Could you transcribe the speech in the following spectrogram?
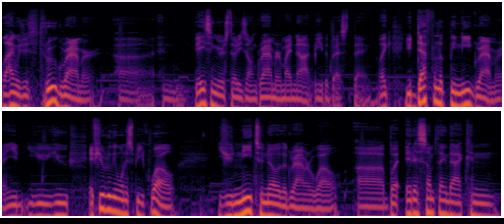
languages through grammar uh, and basing your studies on grammar might not be the best thing. Like you definitely need grammar, and you you you if you really want to speak well, you need to know the grammar well. Uh, but it is something that can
